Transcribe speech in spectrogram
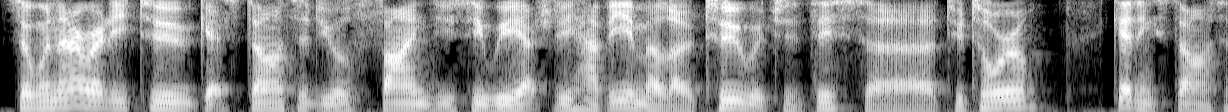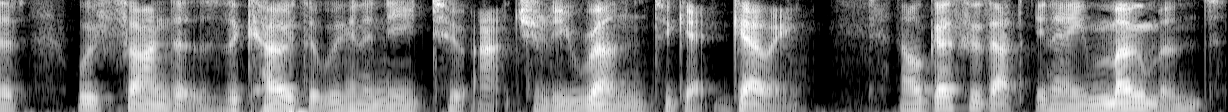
So we're now ready to get started. You'll find, you see, we actually have EML02, which is this uh, tutorial. Getting started, we find that there's the code that we're going to need to actually run to get going. I'll go through that in a moment.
